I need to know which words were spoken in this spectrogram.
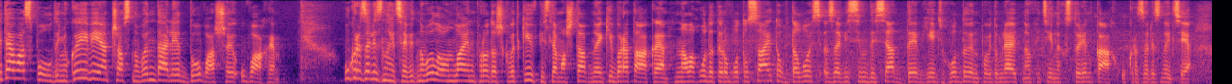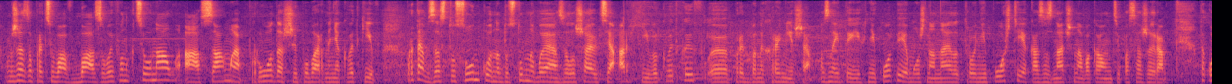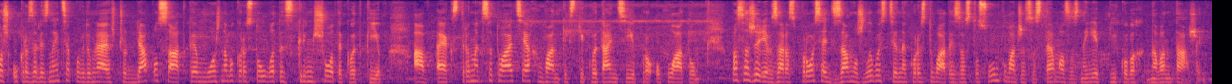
Вітаю вас, полдень у Києві. Час новин далі до вашої уваги. Укрзалізниця відновила онлайн продаж квитків після масштабної кібератаки. Налагодити роботу сайту вдалося за 89 годин. Повідомляють на офіційних сторінках Укрзалізниці. Вже запрацював базовий функціонал, а саме продаж і повернення квитків. Проте в застосунку недоступними залишаються архіви квитків, е, придбаних раніше. Знайти їхні копії можна на електронній пошті, яка зазначена в акаунті пасажира. Також Укрзалізниця повідомляє, що для посадки можна використовувати скріншоти квитків, а в екстрених ситуаціях банківські квитанції про оплату. Пасажирів зараз просять за можливості не користуватись застосунком, адже система зазнає пікових навантажень.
